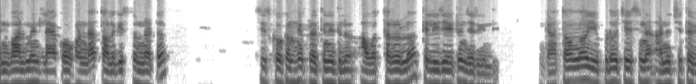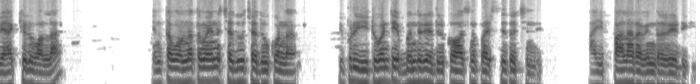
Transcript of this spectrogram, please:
ఇన్వాల్వ్మెంట్ లేకోకుండా తొలగిస్తున్నట్టు సిస్కో కంపెనీ ప్రతినిధులు ఆ ఉత్తర్వుల్లో తెలియజేయటం జరిగింది. గతంలో ఎప్పుడో చేసిన అనుచిత వ్యాఖ్యల వల్ల ఇంత ఉన్నతమైన చదువు చదువుకున్న ఇప్పుడు ఇటువంటి ఇబ్బందులు ఎదుర్కోవాల్సిన పరిస్థితి వచ్చింది. ఆ ఇప్పాల రవీంద్రరెడ్డికి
